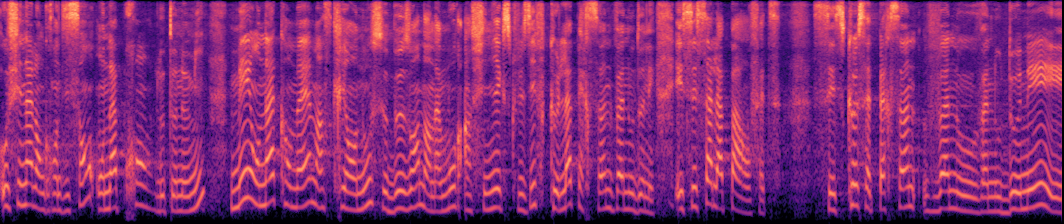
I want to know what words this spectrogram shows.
au final, en grandissant, on apprend l'autonomie, mais on a quand même inscrit en nous ce besoin d'un amour infini, exclusif que la personne va nous donner. Et c'est ça l'appât, en fait. C'est ce que cette personne va nous, va nous donner. Et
